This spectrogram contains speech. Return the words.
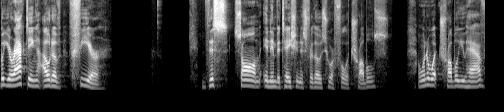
but you're acting out of fear. This psalm in invitation is for those who are full of troubles. I wonder what trouble you have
